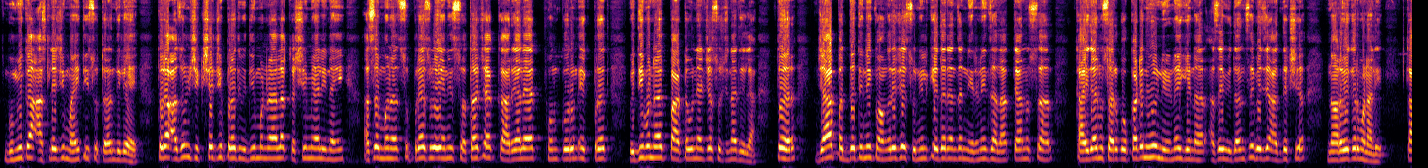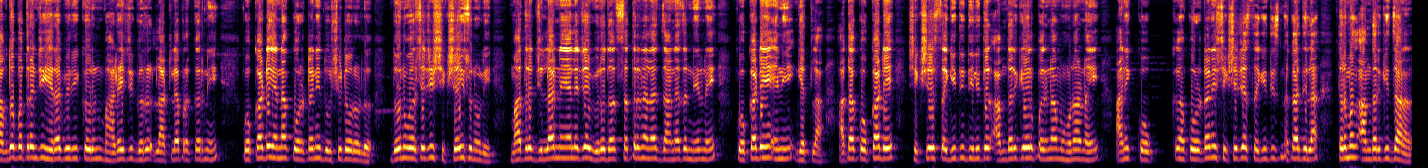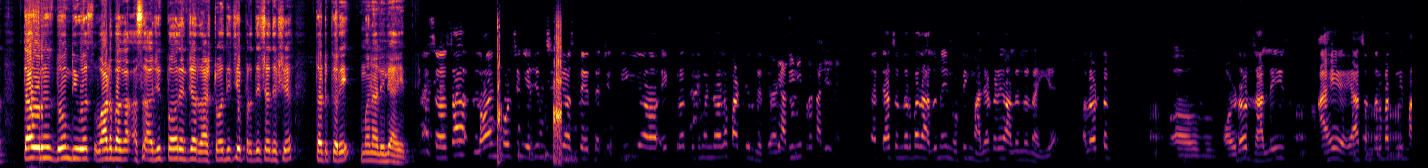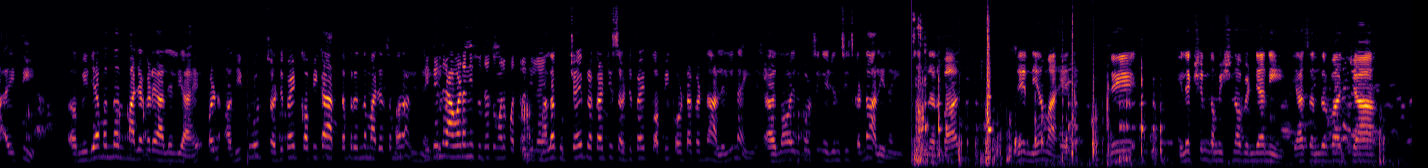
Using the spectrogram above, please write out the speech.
भूमिका असल्याची माहिती सूत्रांनी दिली आहे. तर अजून शिक्षेची प्रत विधिमंडळाला कशी मिळाली नाही असं म्हणत सुप्रिया सुळे यांनी स्वतःच्या कार्यालयात फोन करून एक प्रत विधिमंडळात पाठवण्याच्या सूचना दिल्या. तर ज्या पद्धतीने काँग्रेसचे सुनील केदार यांचा निर्णय झाला त्यानुसार कायद्यानुसार कोकाटेंवर निर्णय घेणार असे विधानसभेचे अध्यक्ष नार्वेकर म्हणाले. कागदोपत्रांची हेराफेरी करून भाड्याची घर लाटल्याप्रकरणी कोकाटे यांना कोर्टाने दोषी ठरवलं. दोन वर्षाची शिक्षाही सुनावली. मात्र जिल्हा न्यायालयाच्या विरोधात सत्र न्यायालयात जाण्याचा निर्णय कोकाटे यांनी घेतला. आता कोकाटे शिक्षेस स्थगिती दिली तर आमदारकीवर परिणाम होणार नाही आणि को कोर्टाने शिक्षेच्या स्थगितीस नकार दिला तर मग आमदारकीत जाणार. त्यावरूनच दोन दिवस वाट बघा असं अजित पवार यांच्या राष्ट्रवादीचे प्रदेशाध्यक्ष तटकरे म्हणालेले आहेत. सहसा लॉ एन्फोर्सिंग एजन्सी जी असते त्याची ती एक प्रत विधिमंडळाला पाठवून देते. आणि ती अजूनही प्रत आलेली नाही. त्या संदर्भात अजूनही नोटिंग माझ्याकडे आलेलं नाहीये. मला वाटतं ऑर्डर झाली आहे. या संदर्भातली माहिती मीडियामधनं माझ्याकडे आलेली आहे पण अधिकृत सर्टिफाईड कॉपी काय आतापर्यंत माझ्यासमोर आली नाही. जितेंद्र आव्हाडांनी सुद्धा तुम्हाला पत्र दिलंय. मला कुठच्याही प्रकारची सर्टिफाईड कॉपी कोर्टाकडनं आलेली नाहीये. लॉ एन्फोर्सिंग एजन्सीज कडनं आली नाहीये. संदर्भात जे नियम आहेत जे इलेक्शन कमिशन ऑफ इंडियानी या संदर्भात ज्या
